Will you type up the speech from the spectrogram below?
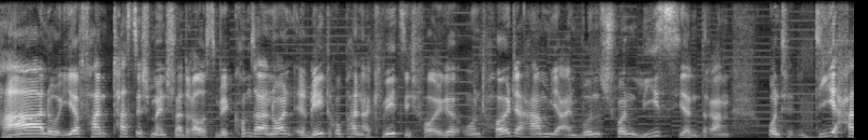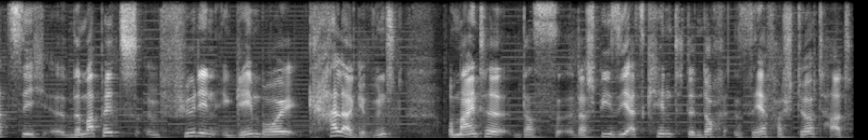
Hallo, ihr fantastischen Menschen da draußen. Willkommen zu einer neuen Retro-Pan Folge und heute haben wir einen Wunsch von Lieschen dran. Und die hat sich The Muppets für den Game Boy Color gewünscht und meinte, dass das Spiel sie als Kind denn doch sehr verstört hat.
